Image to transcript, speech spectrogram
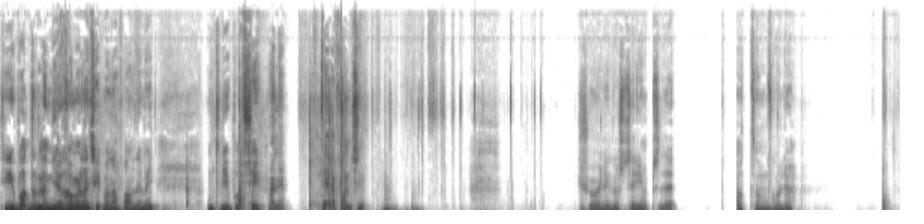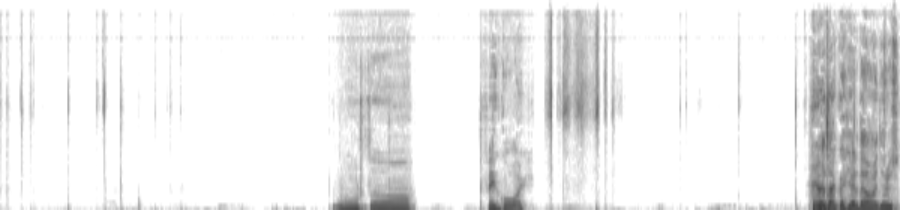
tripod dedim de niye kameradan çekmeden falan demeyin. Bu tripod şey hani telefon için. Şöyle göstereyim size attığım golü. Vurdu. Ve gol. Evet arkadaşlar devam ediyoruz.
